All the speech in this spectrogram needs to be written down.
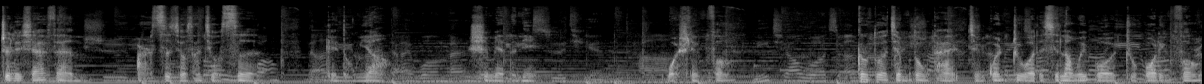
这里是 FM 二四九三九四，给同样失眠的你，我是林峰。更多节目动态，请关注我的新浪微博主播林峰。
